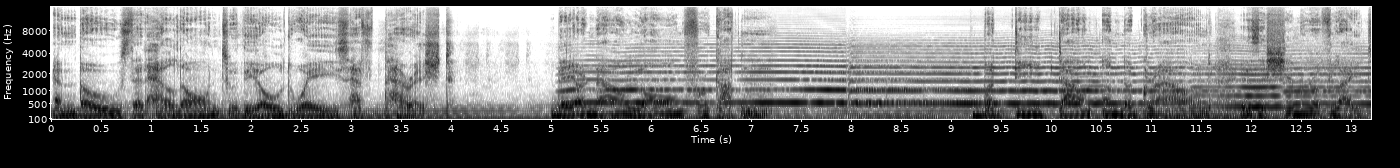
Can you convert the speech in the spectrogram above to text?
And those that held on to the old ways have perished. They are now long forgotten. But deep down underground is a shimmer of light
